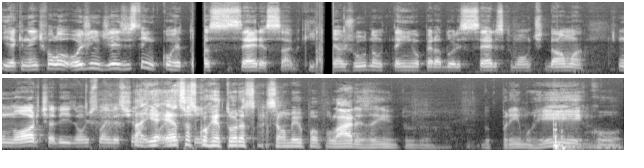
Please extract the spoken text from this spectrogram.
E é que nem a gente falou, hoje em dia existem corretoras sérias, sabe? Que ajudam, tem operadores sérios que vão te dar uma, um norte ali de onde tu vai investir. Tá, e essas investir. corretoras que são meio populares aí, do, do- do primo rico,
